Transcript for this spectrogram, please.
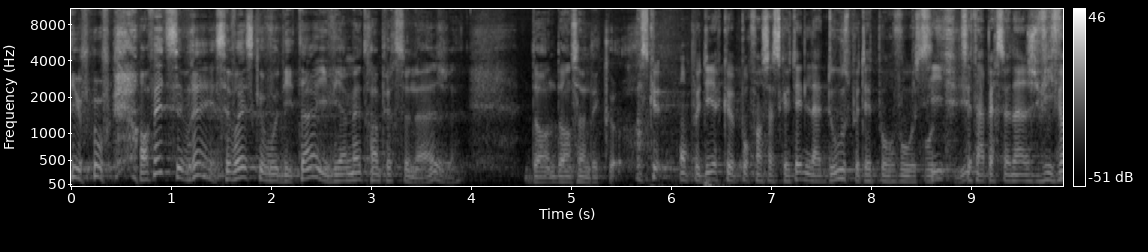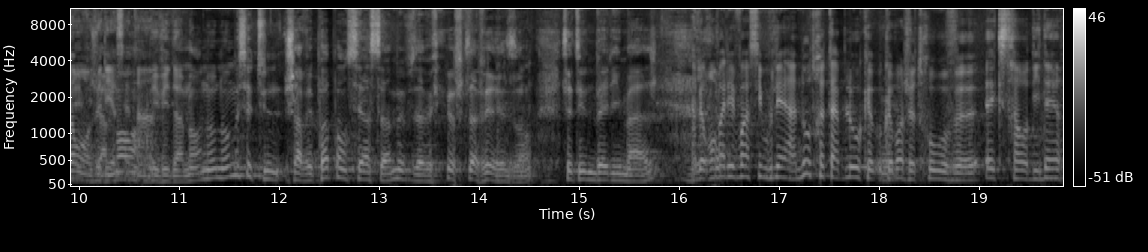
En fait, c'est vrai, c'est vrai ce que vous dites. Hein. Il vient mettre un personnage dans, un décor. Parce qu'on peut dire que pour François Skeuten, la douce, peut-être pour vous aussi, c'est un personnage vivant, je veux dire. Évidemment, non, non, mais c'est une. J'avais pas pensé à ça, mais vous avez, vous avez raison. C'est une belle image. Alors on va aller voir, si vous voulez, un autre tableau que, moi je trouve euh, extraordinaire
